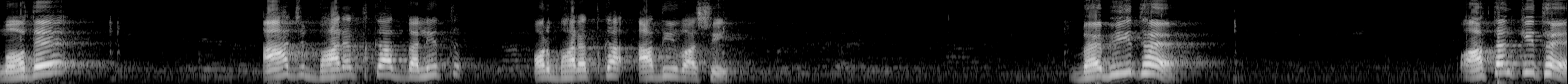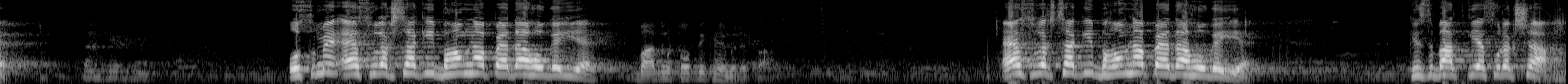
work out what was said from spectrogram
महोदय, आज भारत का दलित और भारत का आदिवासी भयभीत है, आतंकित है। उसमें असुरक्षा की भावना पैदा हो गई है। बाद में टॉपिक है मेरे पास। असुरक्षा की भावना पैदा हो गई है। किस बात की असुरक्षा?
